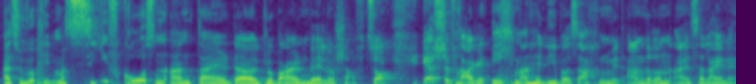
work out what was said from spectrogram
also wirklich massiv großen Anteil der globalen Wählerschaft. So, erste Frage. Ich mache lieber Sachen mit anderen als alleine.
